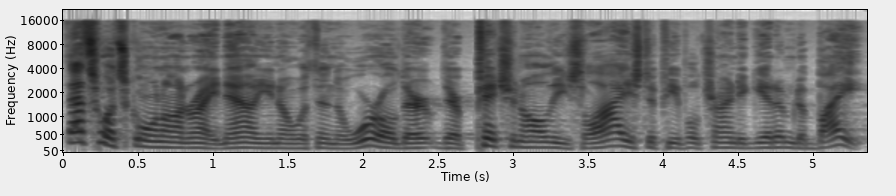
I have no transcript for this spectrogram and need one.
that's what's going on right now, you know, within the world. They're, they're pitching all these lies to people trying to get them to bite.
